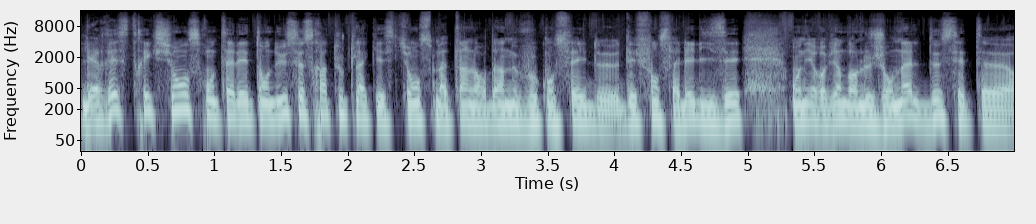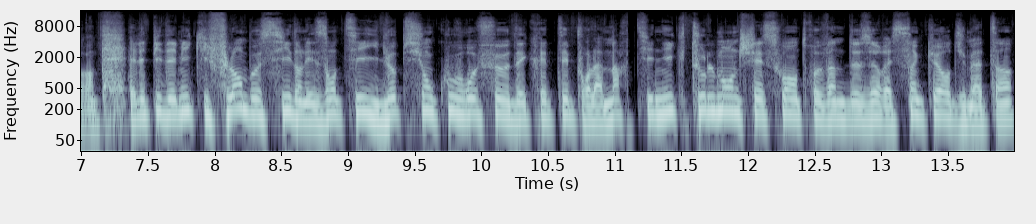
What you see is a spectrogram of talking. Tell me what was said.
Les restrictions seront-elles étendues? Ce sera toute la question ce matin lors d'un nouveau conseil de défense à l'Elysée. On y revient dans le journal de 7 heures. Et l'épidémie qui flambe aussi dans les Antilles. L'option couvre-feu décrétée pour la Martinique. Tout le monde chez soi entre 22h et 5h du matin.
